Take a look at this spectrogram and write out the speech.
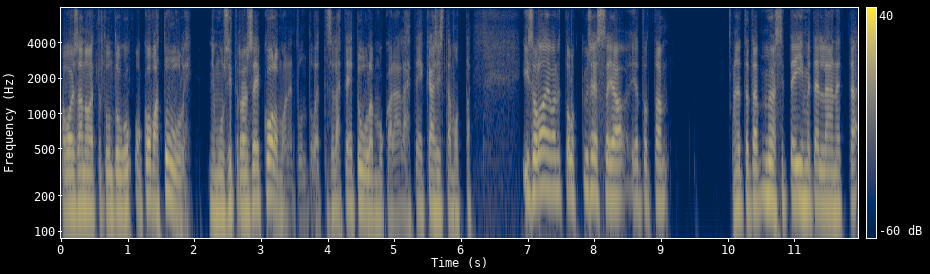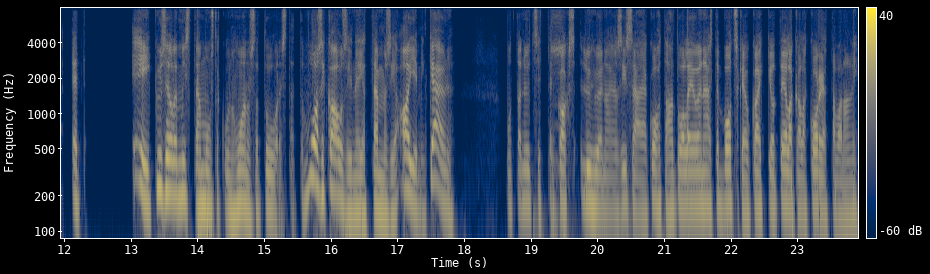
mä voin sanoa, että tuntuu kun on kova tuuli, niin mun Citroen C3 tuntuu, että se lähtee tuulen mukana ja lähtee käsistä, mutta iso laiva nyt ollut kyseessä ja, ja tota, tätä myös sitten ihmetellään, että, että ei kyse ole mistään muusta kuin huonosta tuurista. Että vuosikausiin ei ole tämmöisiä aiemmin käynyt, mutta nyt sitten kaksi lyhyen ajan sisään ja kohtahan tuolla ei ole enää sitten botskeu, kaikki on telkalla korjattavana, niin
